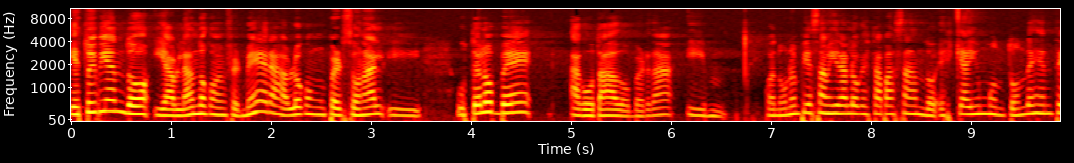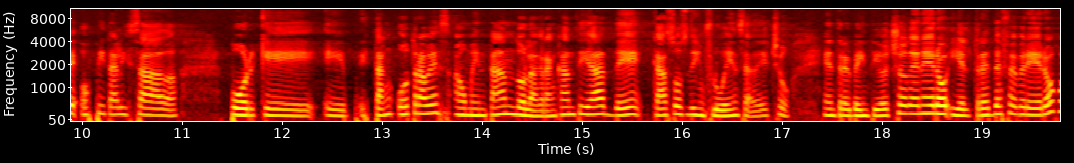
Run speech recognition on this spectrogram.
Y estoy viendo y hablando con enfermeras, hablo con personal y usted los ve agotados, ¿verdad? Y cuando uno empieza a mirar lo que está pasando, es que hay un montón de gente hospitalizada porque eh, están otra vez aumentando la gran cantidad de casos de influenza. De hecho, entre el 28 de enero y el 3 de febrero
